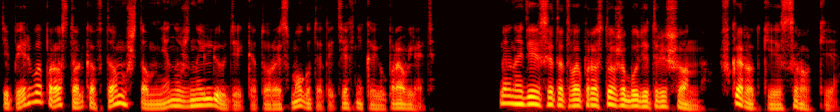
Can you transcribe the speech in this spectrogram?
Теперь вопрос только в том, что мне нужны люди, которые смогут этой техникой управлять. Но, надеюсь, этот вопрос тоже будет решен в короткие сроки.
